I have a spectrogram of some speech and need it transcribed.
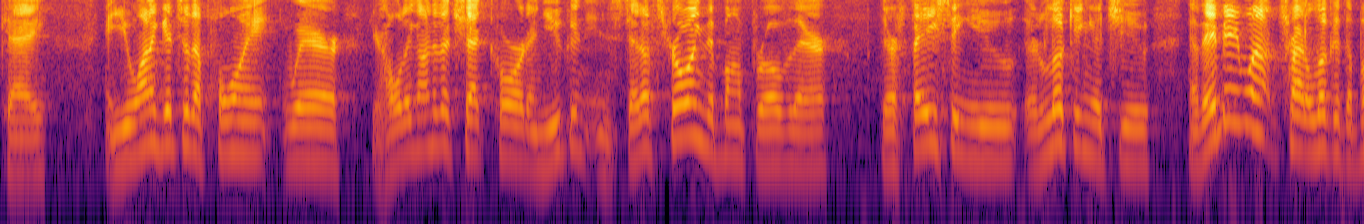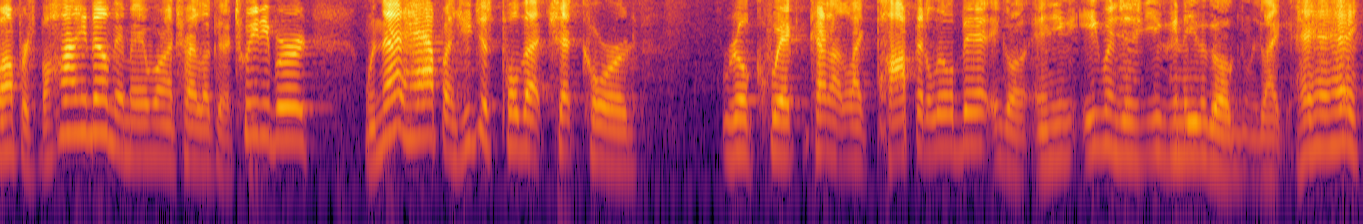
Okay? And you want to get to the point where you're holding onto the check cord and you can instead of throwing the bumper over there, they're facing you, they're looking at you. Now they may want to try to look at the bumpers behind them, they may want to try to look at a Tweety bird. When that happens, you just pull that check cord real quick, kind of like pop it a little bit and go, and you even just you can even go like, hey, hey, hey,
